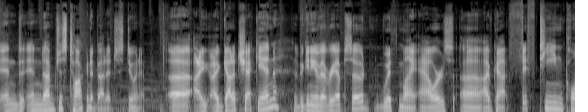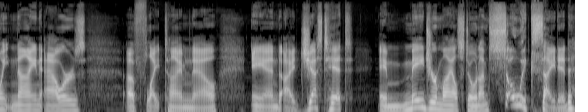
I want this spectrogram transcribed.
and and I'm just talking about it, just doing it uh, I, I got to check in at the beginning of every episode with my hours. Uh, I've got 15.9 hours of flight time now, and I just hit a major milestone. I'm so excited.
